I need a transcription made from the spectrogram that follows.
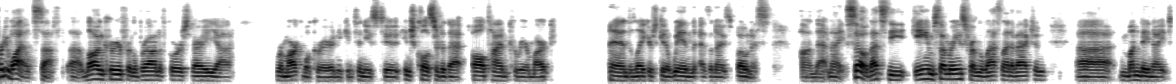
pretty wild stuff. Uh, long career for LeBron, of course, very uh remarkable career, and he continues to inch closer to that all-time career mark and the Lakers get a win as a nice bonus on that night. So that's the game summaries from the last night of action, uh, Monday night,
